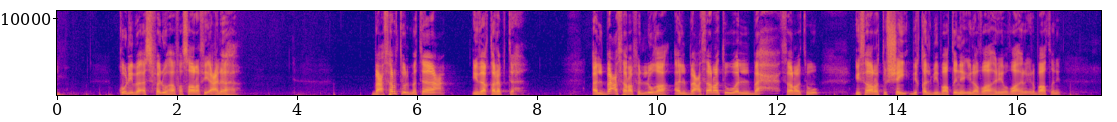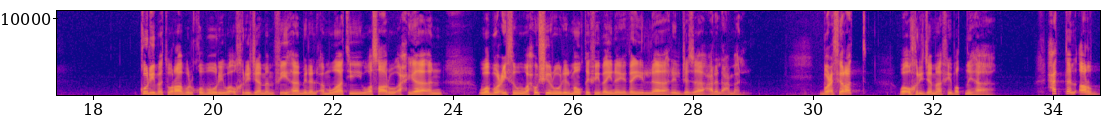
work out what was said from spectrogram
قلب أسفلها فصار في أعلاها. بعثرت المتاع إذا قلبته. البعثره في اللغة البعثرة والبحثرة إثارة الشيء بقلب باطنه إلى ظاهره وظاهر إلى باطنه قلب تراب القبور وأخرج من فيها من الأموات وصاروا أحياء وبعثوا وحشروا للموقف بين يدي الله للجزاء على الأعمال. بعثرت وأخرج ما في بطنها. حتى الأرض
